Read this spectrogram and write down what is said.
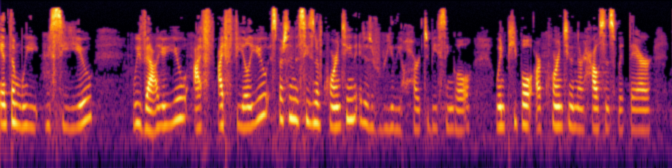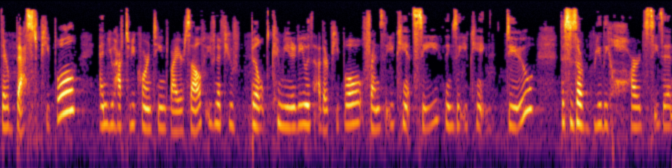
Anthem, we, we see you, we value you, I, f- I feel you, especially in the season of quarantine. It is really hard to be single when people are quarantined in their houses with their, their best people and you have to be quarantined by yourself, even if you've built community with other people, friends that you can't see, things that you can't do, this is a really hard season,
